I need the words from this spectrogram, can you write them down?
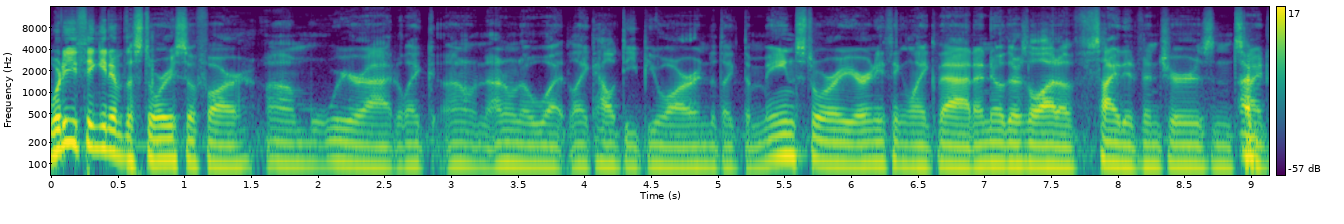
What are you thinking of the story so far? Um, where you're at? Like, I don't, I don't know what, like, how deep you are into like the main story or anything like that. I know there's a lot of side adventures and side.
